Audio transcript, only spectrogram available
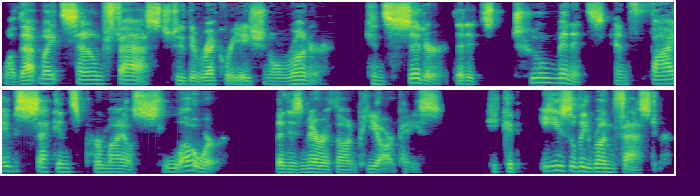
While that might sound fast to the recreational runner, consider that it's two minutes and five seconds per mile slower than his marathon PR pace. He could easily run faster.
